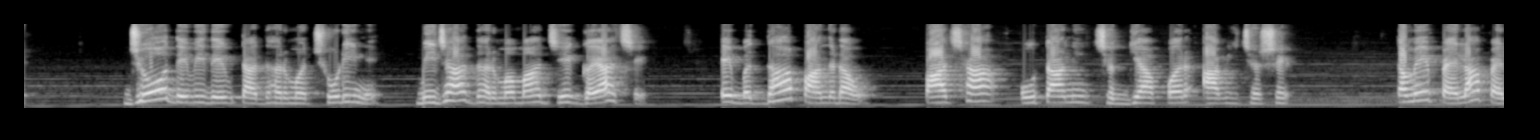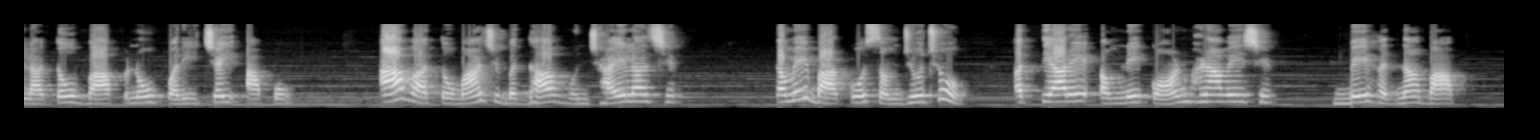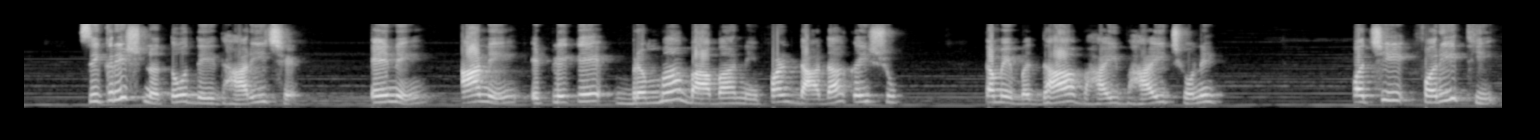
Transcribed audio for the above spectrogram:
જો દેવી દેવતા ધર્મ છોડીને બીજા ધર્મમાં જે ગયા છે એ બધા પાંદડાઓ પાછા પોતાની જગ્યા પર આવી જશે. તમે પહેલા પહેલા તો બાપનો પરિચય આપો. આ વાતોમાં જ બધા મૂંઝાયેલા છે. તમે બાળકો સમજો છો, અત્યારે અમને કોણ ભણાવે છે? બેહદના બાપ. શ્રી કૃષ્ણ તો દેધારી છે. એને આને એટલે કે બ્રહ્મા બાબાને પણ દાદા કહીશું. તમે બધા ભાઈ ભાઈ છો ને? પછી ફરીથી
